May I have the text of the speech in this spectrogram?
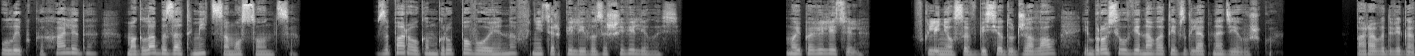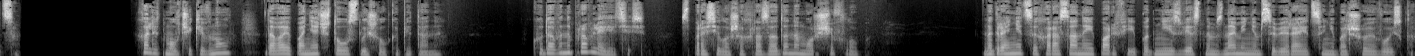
Улыбка Халида могла бы затмить само солнце. За порогом группа воинов нетерпеливо зашевелилась. «Мой повелитель», — вклинился в беседу Джалал и бросил виноватый взгляд на девушку. «Пора выдвигаться». Халид молча кивнул, давая понять, что услышал капитана. «Куда вы направляетесь?» — спросила Шахразада, наморщив лоб. На границе Харасана и Парфии под неизвестным знаменем собирается небольшое войско.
